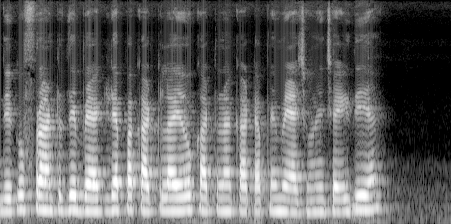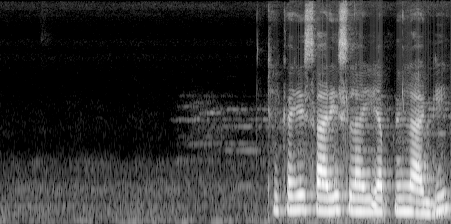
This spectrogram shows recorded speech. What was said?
ਦੇਖੋ ਫਰੰਟ ਤੇ ਬੈਕ ਜਿਹੜੇ ਆਪਾਂ ਕੱਟ ਲਾਏ, ਉਹ ਕੱਟ ਨਾਲ ਕੱਟ ਆਪਣੇ ਮੈਚ ਹੋਣੇ ਚਾਹੀਦੇ ਆ। ਠੀਕ ਹੈ ਜੀ, ਸਾਰੀ ਸਿਲਾਈ ਆਪਣੀ ਲੱਗ ਗਈ।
